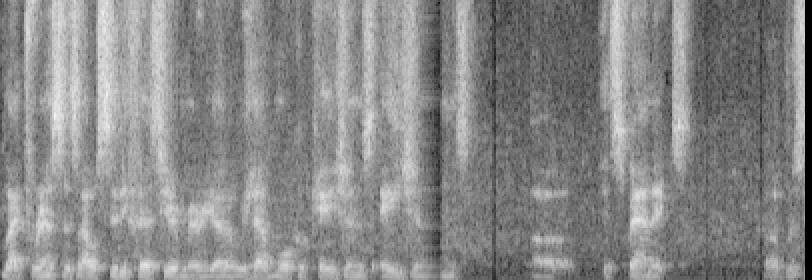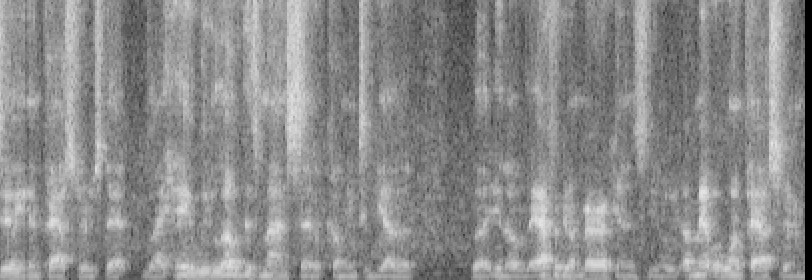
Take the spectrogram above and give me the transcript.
like for instance, our City Fest here in Marietta, we have more Caucasians, Asians, uh, Hispanics, uh, Brazilian pastors that like, hey, we love this mindset of coming together but you know, the African Americans, you know, I met with one pastor and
